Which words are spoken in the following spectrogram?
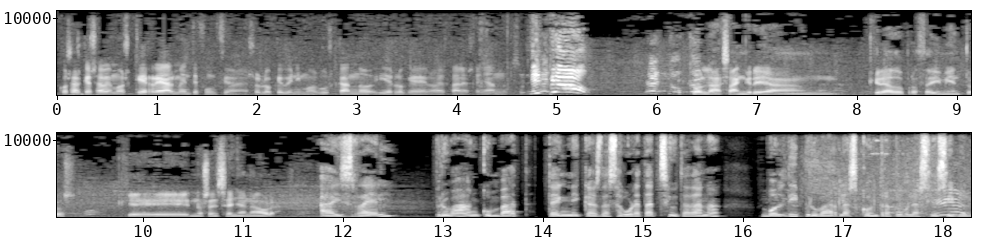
cosas que sabemos que realmente funcionan. Eso es lo que venimos buscando y es lo que nos están enseñando. ¡Limpio! Con la sangre han creado procedimientos que nos enseñan ahora. A Israel, provar en combat tècniques de seguretat ciutadana vol dir provar-les contra població civil.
